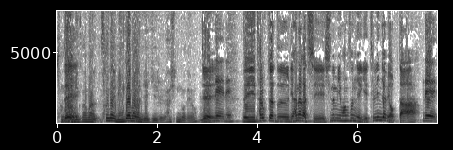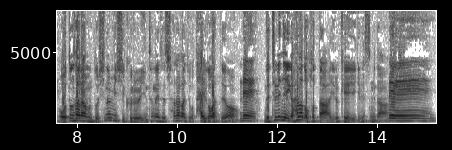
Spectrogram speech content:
상당히 네. 민감한, 상당히 민감한 얘기를 하신 거네요. 네. 네네. 네, 이 탈북자들이 하나같이 신은미 황선 얘기에 틀린 점이 없다. 네. 어떤 사람은 또 신은미 씨 글을 인터넷에서 찾아가지고 다 읽어봤대요. 네. 근데 틀린 얘기가 하나도 없었다. 이렇게 얘기를 했습니다. 네.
